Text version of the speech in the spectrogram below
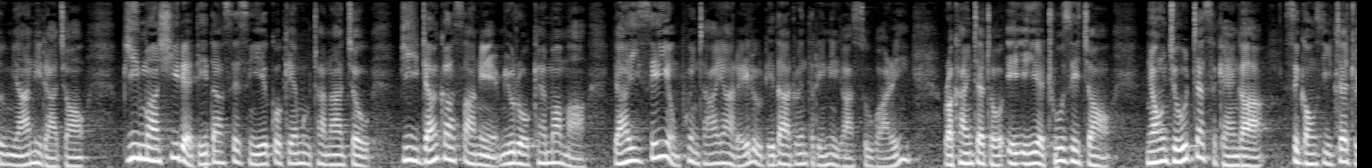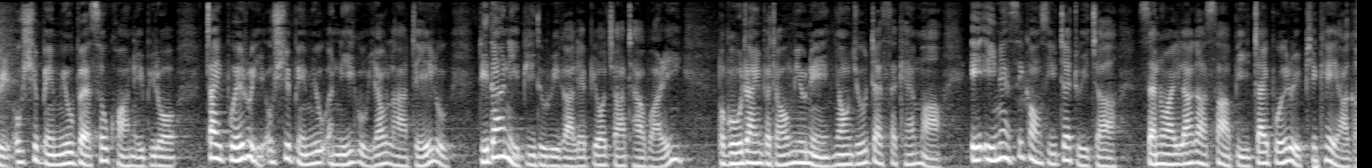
သူများနေတာကြောင့်ပြည်မှာရှိတဲ့ဒေသစစ်စင်ရေးကွက်ကဲမှုဌာနချုပ်ပြည်ဓာကဆနဲ့မြို့တော်ခမ်းမမှာယာယီစေးရုံဖွင့်ထားရတယ်လို့ဒေသတွင်းသတင်းတွေကဆိုပါတယ်။ရခိုင်တပ်တော် AA ရဲ့ထိုးစစ်ကြောင့်ညောင်ကျိုးတပ်စခန်းကစစ်ကောင်စီတပ်တွေအုပ်ရှိပင်မြို့ဘက်ဆုတ်ခွာနေပြီးတော့တိုက်ပွဲတွေအုပ်ရှိပင်မြို့အနီးကိုရောက်လာတယ်လို့ဒေသနေပြည်သူတွေကလည်းပြောကြားထားပါတယ်။ ပဲခူးတိုင်းပထောင်မြို့နယ်ညောင်ကျိုးတပ်စခန်းမှာ AA နဲ့စစ်ကောင်စီတပ်တွေကြားဇန်နဝါရီလကစပြီးတိုက်ပွဲတွေဖြစ်ခဲ့ရာက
